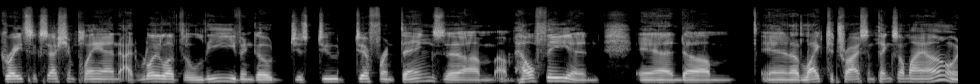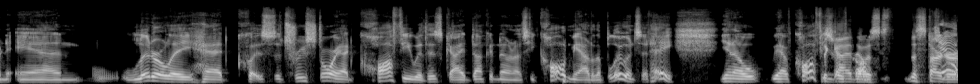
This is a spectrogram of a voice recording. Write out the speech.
great succession plan, I'd really love to leave and go just do different things. Um, I'm healthy and and um, and I'd like to try some things on my own. And literally had it's a true story. I had coffee with this guy Dunkin' Donuts. He called me out of the blue and said, "Hey, you know, we have coffee." The so guy that was the starter, yeah,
